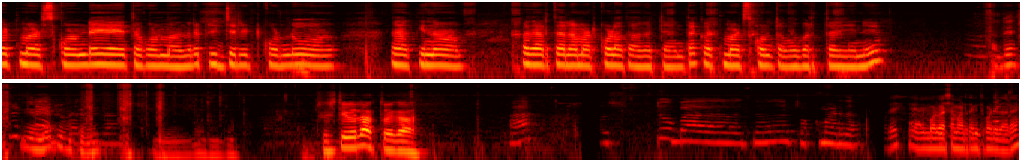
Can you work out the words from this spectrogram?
ಕಟ್ ಮಾಡಿಸ್ಕೊಂಡೇ ತೊಗೊಂಡು ಅಂದರೆ ಫ್ರಿಜ್ಜಲ್ಲಿ ಇಟ್ಕೊಂಡು ನಾಲ್ಕಿನ ಪದಾರ್ಥ ಎಲ್ಲ ಮಾಡ್ಕೊಳಕ್ಕಾಗತ್ತೆ ಅಂತ ಕಟ್ ಮಾಡಿಸ್ಕೊಂಡು ತೊಗೊಬರ್ತಾ ಇದ್ದೀನಿ. ಸೃಷ್ಟಿ ಎಲ್ಲ ಆಗ್ತವೆ ಈಗ? ನೋಡಿ ನಿಮ್ಮ ಮಗ ಮಾಡ್ತಾ ನಿಂತ್ಕೊಂಡಿದ್ದಾರೆ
